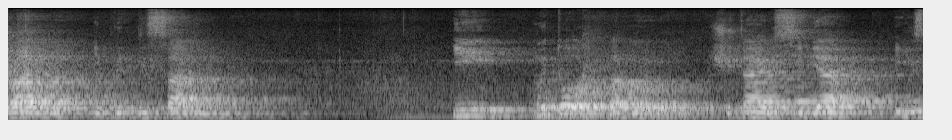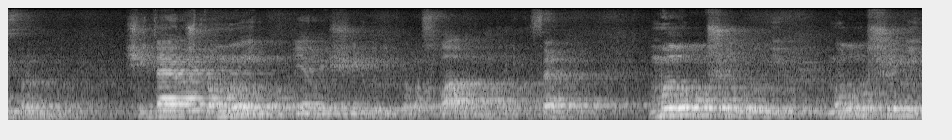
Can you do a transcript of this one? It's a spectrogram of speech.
правила и предписания. И мы тоже порой считаем себя избранными. Считаем, что мы, верующие люди, православные, церковь, мы лучше других, мы лучше них.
